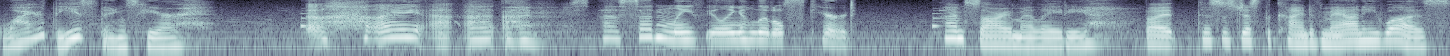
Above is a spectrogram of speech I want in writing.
why are these things here? Uh, I, I, I'm uh, suddenly feeling a little scared. I'm sorry, my lady, but this is just the kind of man he was.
